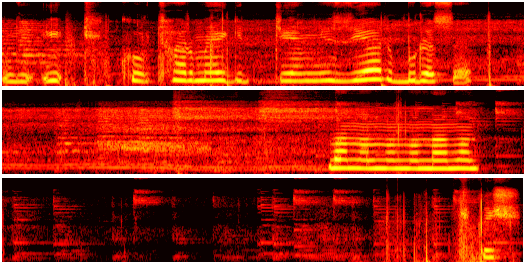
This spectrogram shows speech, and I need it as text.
Şimdi ilk kurtarmaya gideceğimiz yer burası. Lan lan lan lan lan lan. Çıkış.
